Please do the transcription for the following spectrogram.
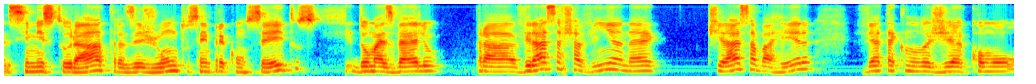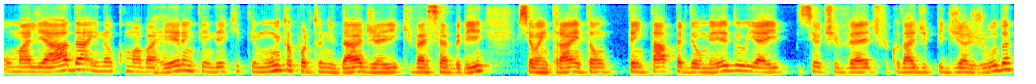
é, se misturar, trazer junto, sem preconceitos, do mais velho para virar essa chavinha, né, tirar essa barreira, ver a tecnologia como uma aliada e não como uma barreira, entender que tem muita oportunidade aí que vai se abrir se eu entrar, então tentar perder o medo e aí se eu tiver dificuldade de pedir ajuda,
